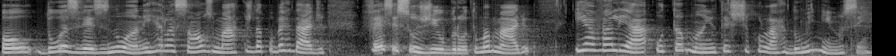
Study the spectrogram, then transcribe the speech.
ou duas vezes no ano em relação aos marcos da puberdade, ver se surgiu o broto mamário e avaliar o tamanho testicular do menino, sim.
